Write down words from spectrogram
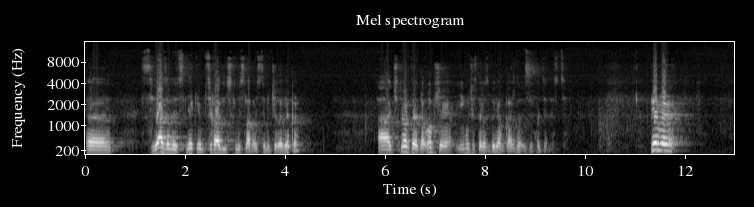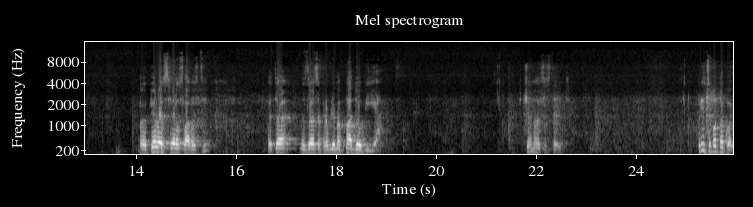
э, связаны с некими психологическими слабостями человека, а четвертое это общее, и мы часто разберем каждого из них в отдельности. Первое, э, первая сфера слабости – это называется проблема подобия. В чем она состоит? Принцип он такой.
